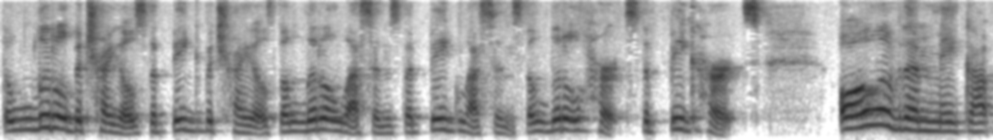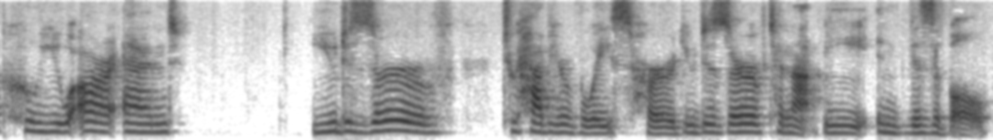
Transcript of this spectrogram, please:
the little betrayals, the big betrayals, the little lessons, the big lessons, the little hurts, the big hurts, all of them make up who you are. And you deserve to have your voice heard. You deserve to not be invisible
